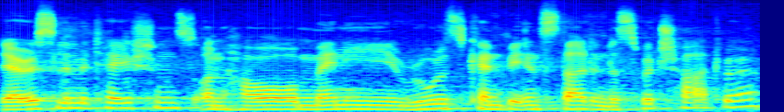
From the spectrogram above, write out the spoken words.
there is limitations on how many rules can be installed in the switch hardware.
